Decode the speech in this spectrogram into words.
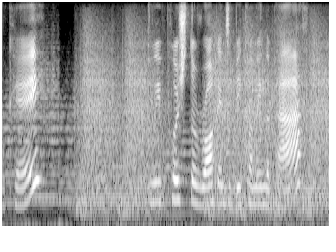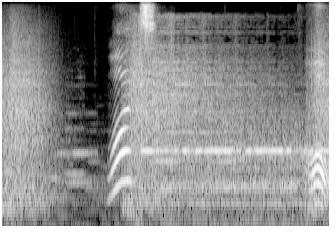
Okay. Do we push the rock into becoming the path? What? Oh.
